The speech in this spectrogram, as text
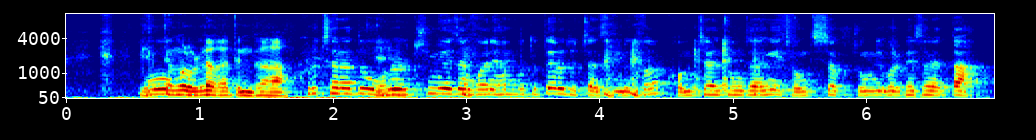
뭐, 1등을 올라가든가. 그렇지 않아도 네. 오늘 추미애 장관이 한 번 또 때려줬지 않습니까? 검찰총장이 정치적 중립을 훼손했다.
